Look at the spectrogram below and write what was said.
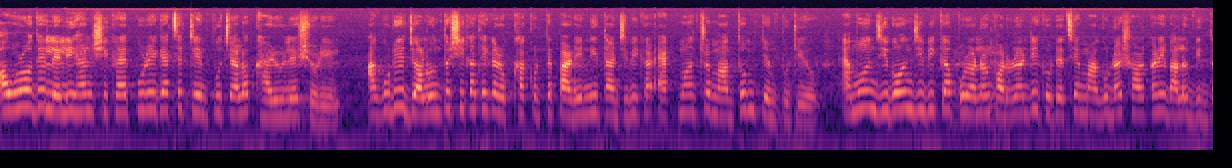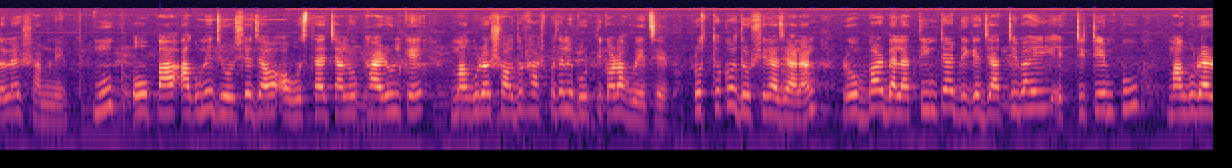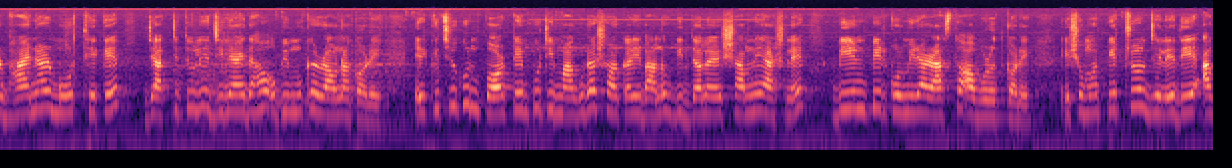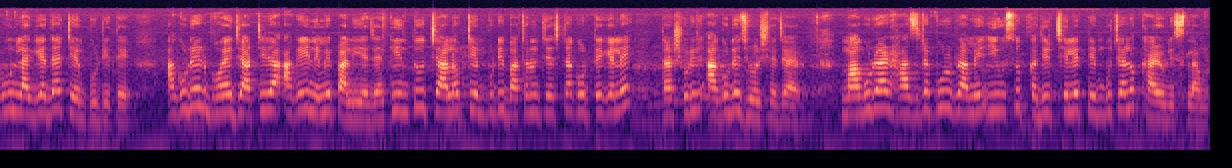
অবরোধে লেলিহান শিখায় পুড়ে গেছে টেম্পু চালক খায়রুলের শরীর। আগুনের জ্বলন্ত শিখা থেকে রক্ষা করতে পারেননি তার জীবিকার একমাত্র মাধ্যম টেম্পুটিও। এমন জীবন জীবিকা পোড়ানোর ঘটনাটি ঘটেছে মাগুরা সরকারি বালক বিদ্যালয়ের সামনে। মুখ ও পা আগুনে ঝলসে যাওয়া অবস্থায় চালক খায়রুলকে মাগুরা সদর হাসপাতালে ভর্তি করা হয়েছে। প্রত্যক্ষদর্শীরা জানান, রোববার বেলা তিনটার দিকে যাত্রীবাহী একটি টেম্পু মাগুরার ভায়নার মোড় থেকে যাত্রী তুলে ঝিনাইদহ অভিমুখে রওনা করে। এর কিছুক্ষণ পর টেম্পুটি মাগুরা সরকারি বালক বিদ্যালয়ের সামনে আসলে বিএনপির কর্মীরা রাস্তা অবরোধ করে। এ সময় পেট্রোল ঢেলে দিয়ে আগুন লাগিয়ে দেয় টেম্পুটিতে। আগুনের ভয়ে যাত্রীরা আগেই নেমে পালিয়ে যায়, কিন্তু চালক টেম্পুটি বাঁচানোর চেষ্টা করতে গেলে তার শরীর আগুনে ঝলসে যায়। মাগুরার হাজরাপুর গ্রামের ইউসুফ কাজির ছেলে টেম্পু চালক খায়রুল ইসলাম।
